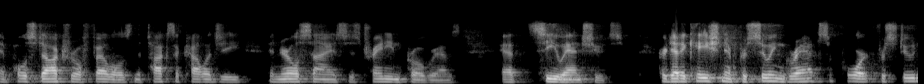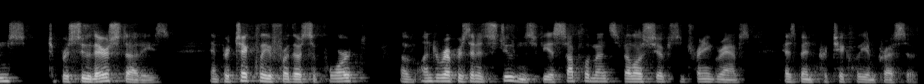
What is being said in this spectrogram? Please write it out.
and postdoctoral fellows in the toxicology and neurosciences training programs at CU Anschutz. Her dedication in pursuing grant support for students to pursue their studies, and particularly for their support of underrepresented students via supplements, fellowships, and training grants, has been particularly impressive.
